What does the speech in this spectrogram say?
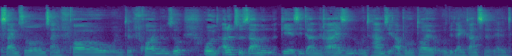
sein Sohn, seine Frau und Freunde und so. Und alle zusammen gehen sie dann reisen und haben sie Abenteuer über die ganze Welt.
